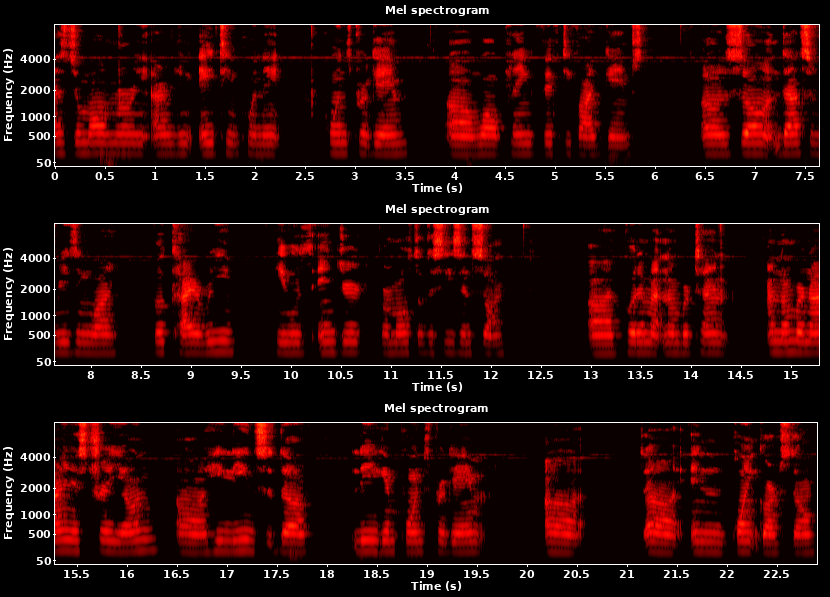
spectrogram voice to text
as Jamal Murray averaging 18.8 points per game uh, while playing 55 games. Uh, so that's the reason why. But Kyrie, he was injured for most of the season, so uh, I put him at number 10. And number 9 is Trae Young. Uh, he leads the league in points per game uh, uh, in point guards, though.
